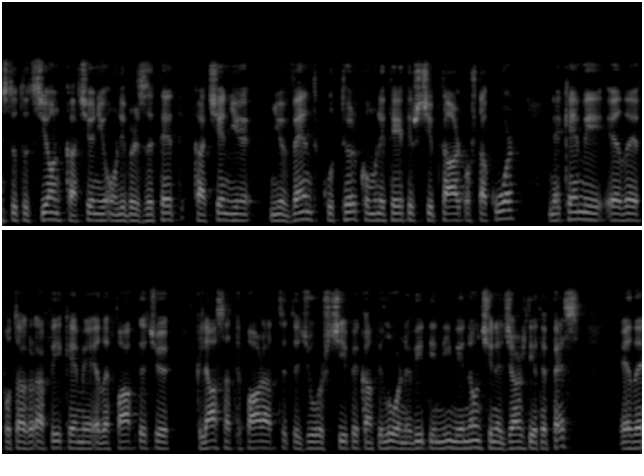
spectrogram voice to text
institucion, ka qenë një universitet, ka qenë një një vend ku tërë komuniteti shqiptar është takuar, ne kemi edhe fotografi, kemi edhe fakte që klasat e para të të gjuhës shqipe kanë filluar në vitin një mijë e nëntëqind e gjashtëdhjetë e pesë, edhe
